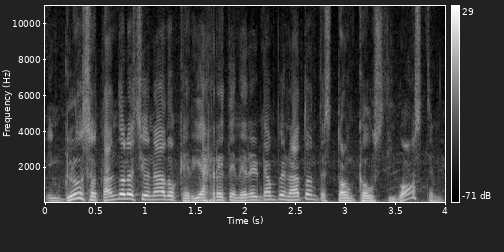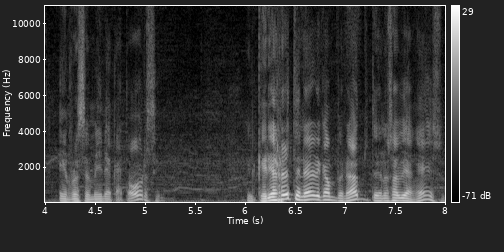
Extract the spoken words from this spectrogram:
Incluso estando lesionado, quería retener el campeonato ante Stone Cold Steve Austin en WrestleMania 14. Él quería retener el campeonato, ustedes no sabían eso.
